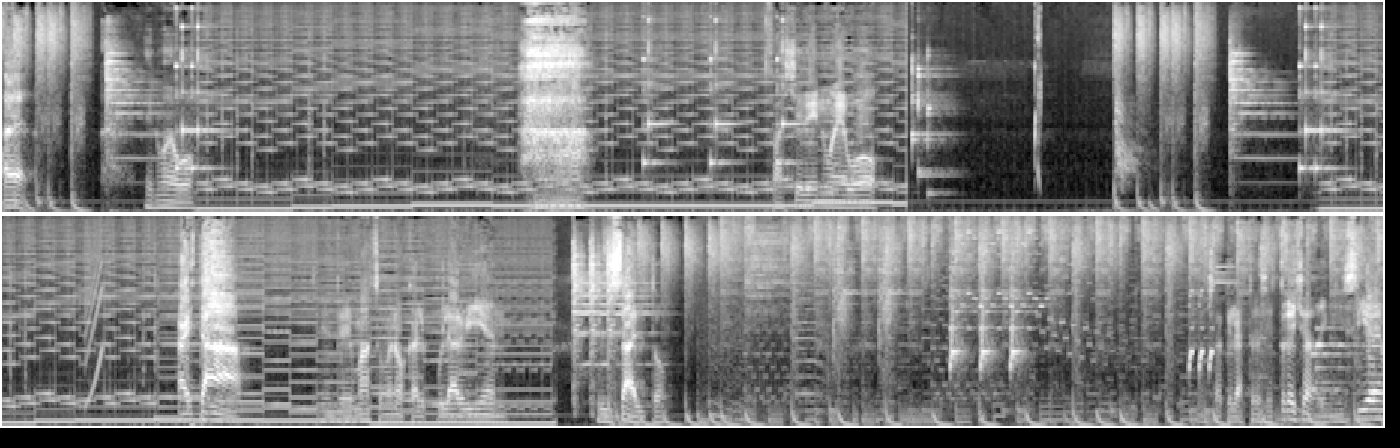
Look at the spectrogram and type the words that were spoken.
A ver. De nuevo. Ah. Fallé de nuevo. Ahí está. Más o menos calcular bien el salto. Saqué las tres estrellas, reinicié.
